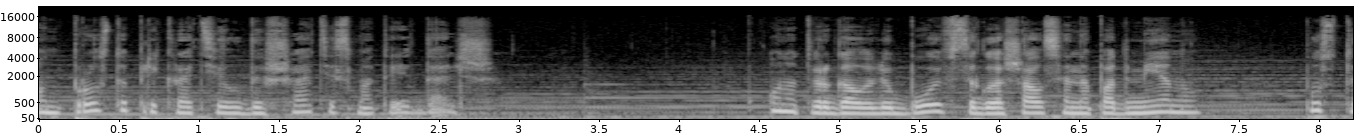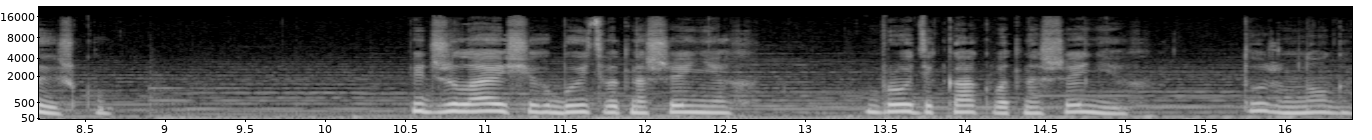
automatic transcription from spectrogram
Он просто прекратил дышать и смотреть дальше. Он отвергал любовь, соглашался на подмену, пустышку. Ведь желающих быть в отношениях, вроде как в отношениях, тоже много.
